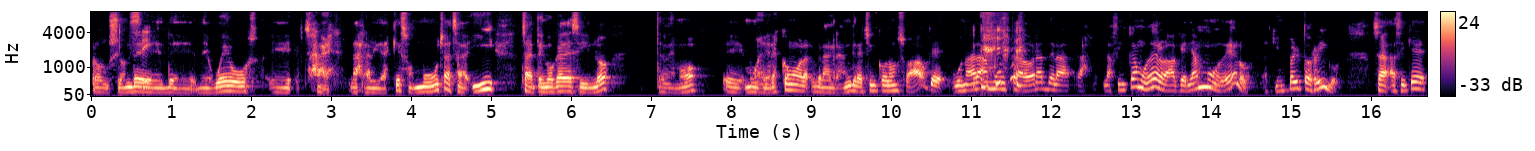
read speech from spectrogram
producción de, huevos, eh, la realidad es que son muchas, y tengo que decirlo, tenemos eh, mujeres como la, gran Gretchen Colón que una de las administradoras de la, finca modelo, la querían modelo aquí en Puerto Rico. O sea, así que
